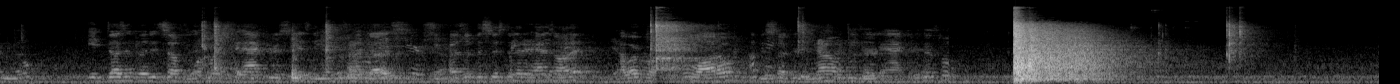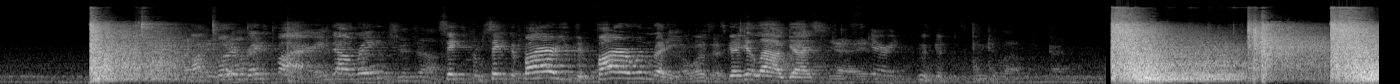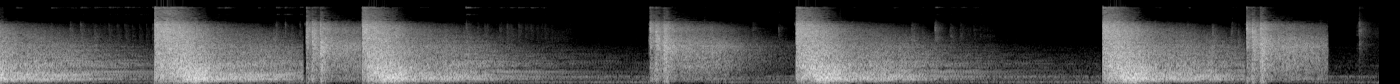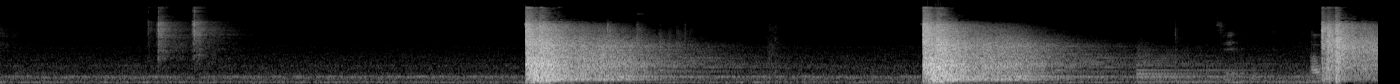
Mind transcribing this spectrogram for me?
right in the middle? It doesn't lend itself as much to accuracy as the Infinite does because of the system that it has on it. However, on full auto, this sucker is Now, pretty does darn accurate. this one? Lock, footed, ready to fire. Aim down range. Good job. Safety from safe to fire. You can fire when ready. How was it? It's gonna get loud, guys. Yeah. Scary. How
